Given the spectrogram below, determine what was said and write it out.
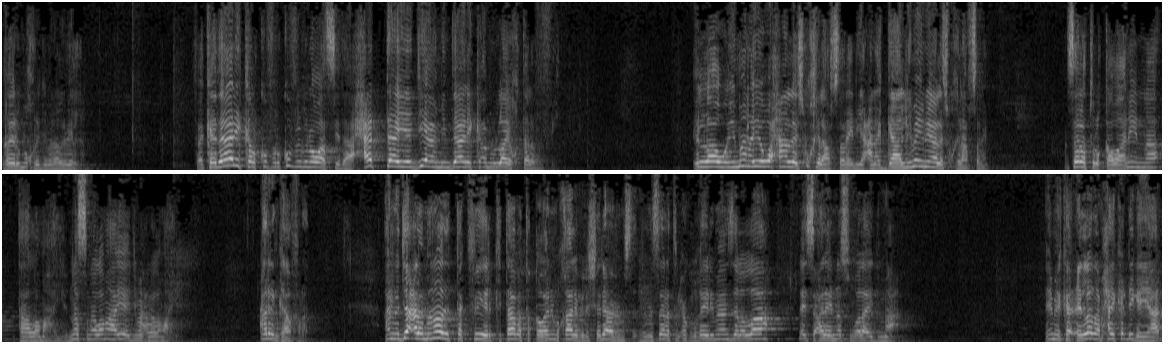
gayru mukhrij min almila fakadalika alkufr kufriguna waa sidaa xataa yaji'a min dalika amru laa yukhtalafu fiih ilaa uu imanayo waxaan la isku khilaafsanayn yana gaalnimo inu aan la isku khilaafsanayn masalat lqawaaniinna taa lama hayo nasna lama hayo ijmacna lama hayo arrinka afraad ana jacla manaadi takfir kitaabata qawanin mukhalif lisharica fi masalat xukm bigayri ma anzla allah laysa caleyhi nas walaa ijmac iminka cilada maxay ka dhigayaan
